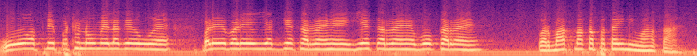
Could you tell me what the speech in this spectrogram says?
वो अपने पठनों में लगे हुए हैं बड़े बड़े यज्ञ कर रहे हैं, ये कर रहे हैं, वो कर रहे हैं। परमात्मा का पता ही नहीं वहाँ कहा है।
